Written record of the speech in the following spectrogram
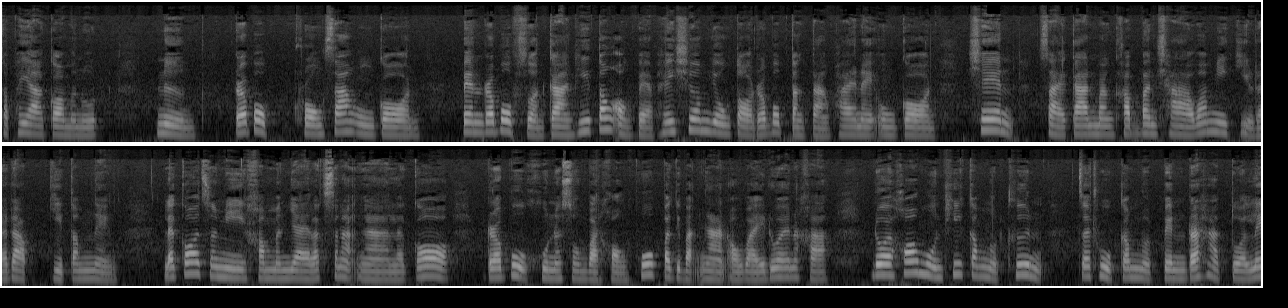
ทรัพยากรมนุษย์ 1. ระบบโครงสร้างองค์กร เป็นระบบส่วนกลางที่ต้องออกแบบให้เชื่อมโยงต่อระบบต่างๆ ภายในองค์กร เช่น สายการบังคับบัญชาว่ามีกี่ระดับกี่ตำแหน่ง และก็จะมีคำบรรยายลักษณะงาน และก็ระบุคุณสมบัติของผู้ปฏิบัติงานเอาไว้ด้วยนะคะ โดยข้อมูลที่กำหนดขึ้น จะถูกกำหนดเป็นรหัสตัวเล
